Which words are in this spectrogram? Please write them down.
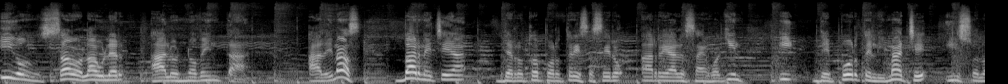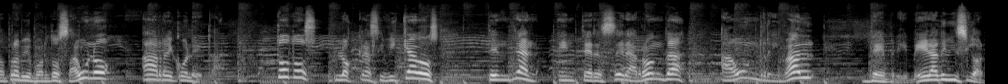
y Gonzalo Lauler a los 90. Además, Barnechea derrotó por 3 a 0 a Real San Joaquín y Deportes Limache hizo lo propio por 2 a 1 a Recoleta. Todos los clasificados tendrán en tercera ronda a un rival de primera división.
